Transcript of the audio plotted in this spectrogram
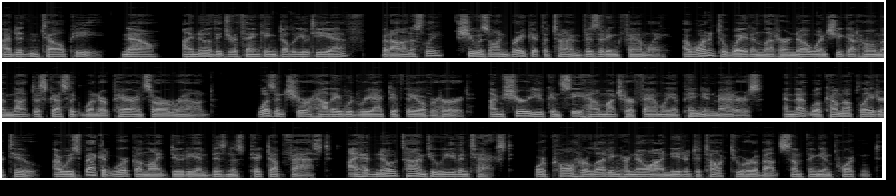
I didn't tell P. Now, I know that you're thinking WTF? But honestly, she was on break at the time visiting family. I wanted to wait and let her know when she got home and not discuss it when her parents are around. Wasn't sure how they would react if they overheard. I'm sure you can see how much her family opinion matters, and that will come up later too. I was back at work on night duty and business picked up fast. I had no time to even text, or call her letting her know I needed to talk to her about something important.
